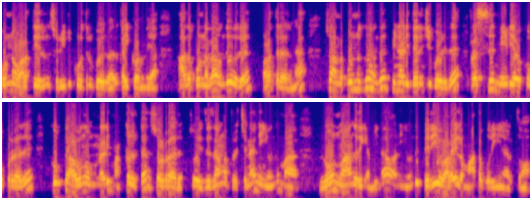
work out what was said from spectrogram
பொண்ணை வளர்த்திருன்னு சொல்லிட்டு கொடுத்துட்டு போயிடுவாரு கை குழந்தையா. அந்த பொண்ணை தான் வந்து இவரு வளர்த்துறாருங்க. ஸோ அந்த பொண்ணுக்கும் வந்து பின்னாடி தெரிஞ்சு போயிடுது. ப்ரெஸ் மீடியாவை கூப்பிடுறாரு. கூப்பிட்டு அவங்க முன்னாடி மக்கள்கிட்ட சொல்றாரு. ஸோ இதுதாங்க பிரச்சனை. நீங்க வந்து லோன் வாங்குறீங்க அப்படின்னா நீங்க வந்து பெரிய வலையில மாட்ட போறீங்கன்னு அர்த்தம்.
